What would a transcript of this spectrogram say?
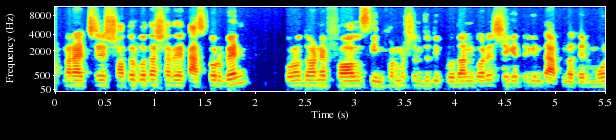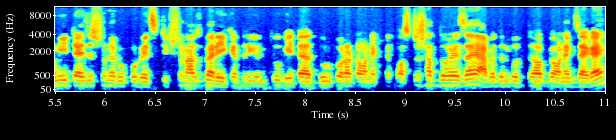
আপনারা হচ্ছে সতর্কতার সাথে কাজ করবেন। কোনো ধরনের ফলস ইনফরমেশন যদি প্রদান করে, সেক্ষেত্রে কিন্তু আপনাদের মনিটাইজেশনের উপর রেস্ট্রিকশন আসবে। আর এই ক্ষেত্রে কিন্তু এটা দূর করাটা অনেকটা কষ্টসাধ্য হয়ে যায়। আবেদন করতে হবে অনেক জায়গায়।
